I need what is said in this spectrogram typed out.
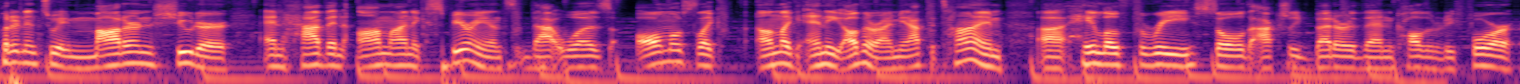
put it into a modern shooter and have an online experience that was almost like unlike any other I mean at the time uh, Halo 3 sold actually better than Call of Duty 4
